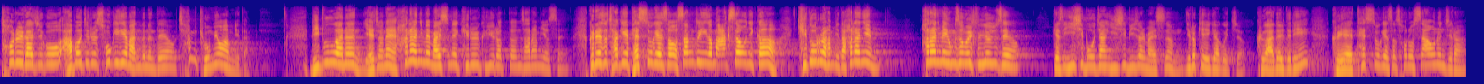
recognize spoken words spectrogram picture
털을 가지고 아버지를 속이게 만드는데요. 참 교묘합니다. 리브가는 예전에 하나님의 말씀에 귀를 기울였던 사람이었어요. 그래서 자기의 뱃속에서 쌍둥이가 막 싸우니까 기도를 합니다. 하나님, 하나님의 음성을 들려주세요. 그래서 25장 22절 말씀 이렇게 얘기하고 있죠. 그 아들들이 그의 태 속에서 서로 싸우는지라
